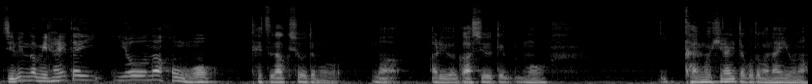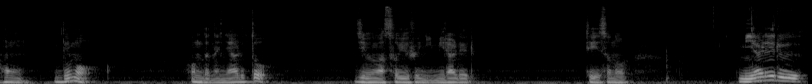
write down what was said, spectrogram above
自分が見られたいような本を哲学書でもまああるいは画集でも一回も開いたことがないような本でも本棚にあると自分はそういうふうに見られるっていうその見られる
